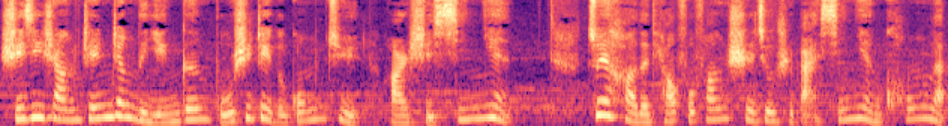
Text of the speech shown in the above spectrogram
实际上，真正的银根不是这个工具，而是心念。最好的调伏方式就是把心念空了。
